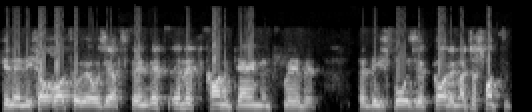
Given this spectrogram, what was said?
Finney. So I thought that was outstanding. That's, and that's the kind of game and flair that, that these boys have got. And I just want to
